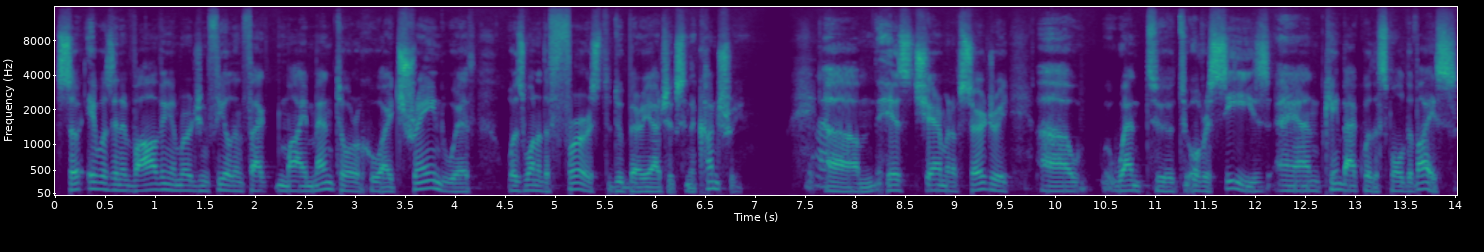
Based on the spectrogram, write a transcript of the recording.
So it was an evolving, emerging field. In fact, my mentor, who I trained with, was one of the first to do bariatrics in the country. Um, his chairman of surgery uh, went to, to overseas and came back with a small device,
